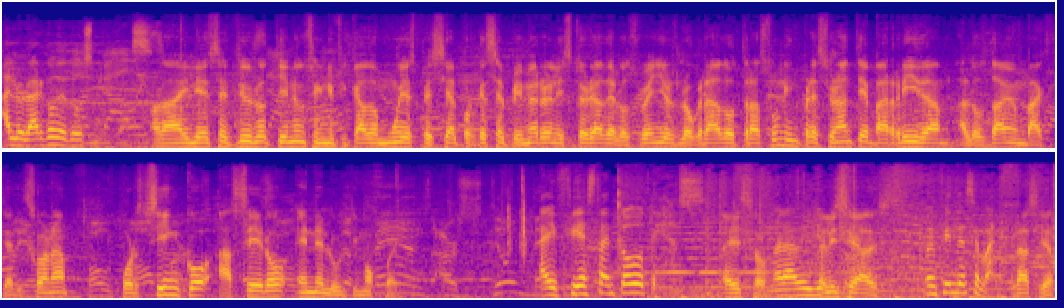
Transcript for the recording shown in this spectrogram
a lo largo de dos meses. Ahora, Ilia, este título tiene un significado muy especial porque es el primero en la historia de los Rangers logrado tras una impresionante barrida a los Diamondbacks de Arizona por 5 a 0 en el último juego. Hay fiesta en todo Texas. Eso. Maravilloso. Felicidades. Buen fin de semana. Gracias.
